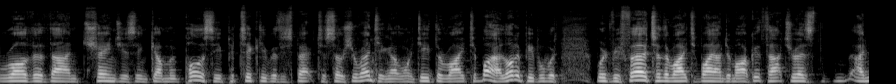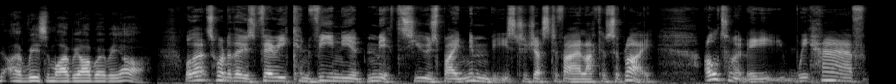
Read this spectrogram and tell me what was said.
rather than changes in government policy, particularly with respect to social renting or indeed the right to buy? A lot of people would, would refer to the right to buy under Margaret Thatcher as a, a reason why we are where we are. Well, that's one of those very convenient myths used by NIMBYs to justify a lack of supply. Ultimately, we have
